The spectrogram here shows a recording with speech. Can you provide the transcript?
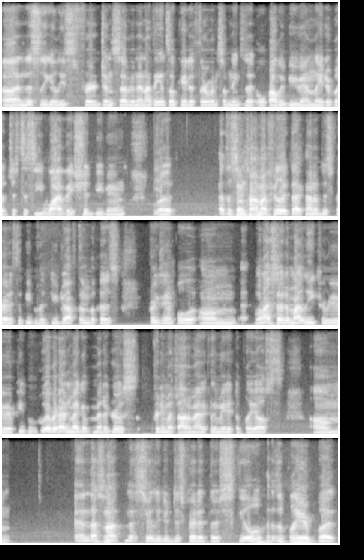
uh, in this league at least, for Gen 7, and I think it's okay to throw in some things that will probably be banned later, but just to see why they should be banned. Yeah. But at the same time, I feel like that kind of discredits the people that do draft them because for example, um, when I started my league career, people whoever had Mega Metagross pretty much automatically made it to playoffs. Um, and that's not necessarily to discredit their skill as a player, but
